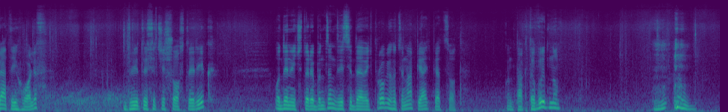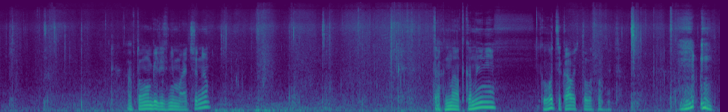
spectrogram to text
П'ятий гольф. 2006 рік. 1,4 бензин, 209 пробігу, ціна 5500. Контакти видно. Автомобіль з Німеччини. Так, на тканині. Кого цікавить, телефонуйте.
